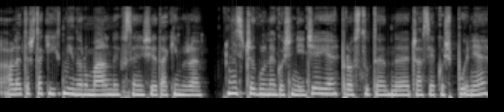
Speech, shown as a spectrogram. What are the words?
ale też takich dni normalnych w sensie takim, że nic szczególnego się nie dzieje, po prostu ten czas jakoś płynie,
